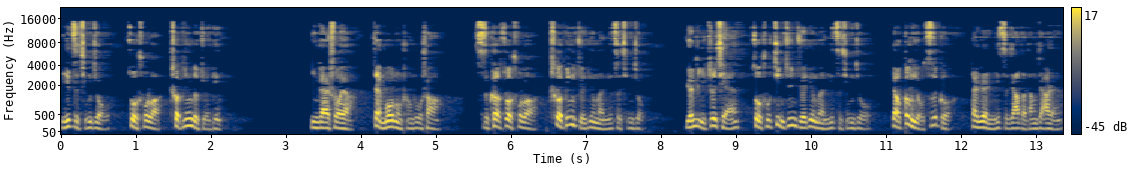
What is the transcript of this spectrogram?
尼子晴久做出了撤兵的决定。应该说呀，在某种程度上，此刻做出了撤兵决定的尼子晴久。远比之前做出进军决定的尼子晴久要更有资格担任尼子家的当家人。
